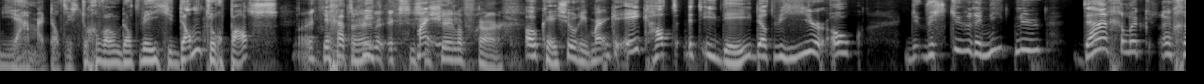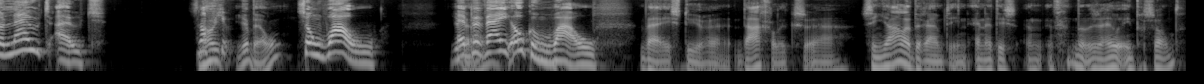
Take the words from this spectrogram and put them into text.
Ja, maar dat is toch gewoon, dat weet je dan toch pas? Nou, ik Je gaat een toch hele niet- existentiële vraag. Oké, sorry, maar ik, ik had het idee dat we hier ook. de- We sturen niet nu dagelijks een geluid uit. Snap nou, je? jawel. Zo'n wauw. Hebben wij ook een wauw? Wij sturen dagelijks eh, signalen de ruimte in. En het is, een, dat is heel interessant.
